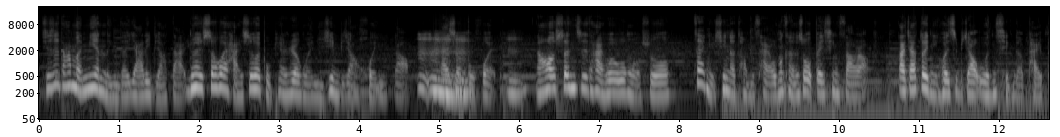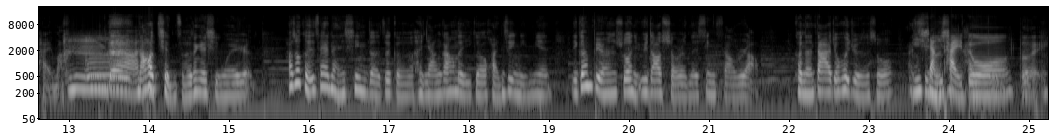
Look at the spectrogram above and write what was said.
其实他们面临的压力比较大，因为社会还是会普遍认为女性比较会遇到，嗯嗯，男生不会，嗯。然后甚至他也会问我说，在女性的同侪，我们可能说我被性骚扰，大家对你会是比较温情的拍拍嘛，嗯，对啊，然后谴责那个行为人。他说：“可是，在男性的这个很阳刚的一个环境里面，你跟别人说你遇到熟人的性骚扰，可能大家就会觉得说你想太多。对，对，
